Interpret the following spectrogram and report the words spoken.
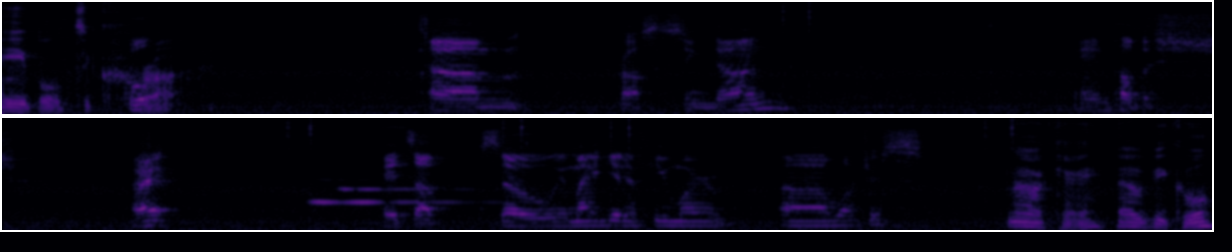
able to Cool. crop? Um, processing done. And publish. Alright. It's up. So we might get a few more uh, watchers. Okay, that would be cool.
